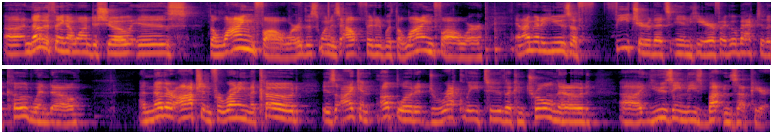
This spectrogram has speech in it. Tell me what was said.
Uh, another thing I wanted to show is the line follower. This one is outfitted with the line follower. And I'm going to use a feature that's in here. If I go back to the code window, another option for running the code is I can upload it directly to the control node uh, using these buttons up here.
